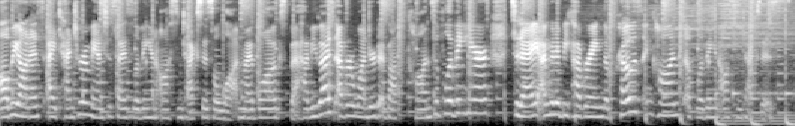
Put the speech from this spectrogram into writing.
I'll be honest, I tend to romanticize living in Austin, Texas a lot in my vlogs, but have you guys ever wondered about the cons of living here? Today, I'm gonna be covering the pros and cons of living in Austin, Texas.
